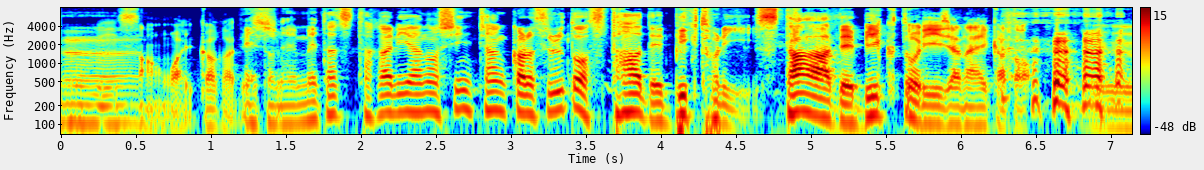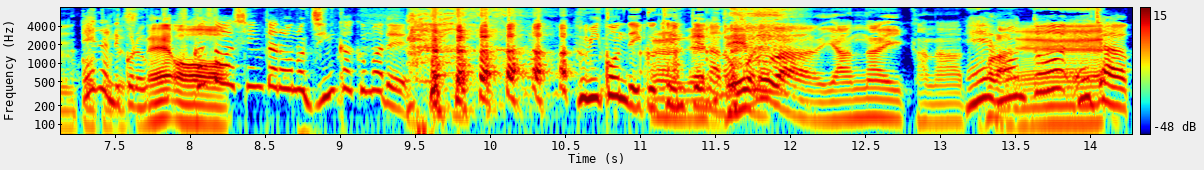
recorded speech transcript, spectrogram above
うんロイさんはいかがでしょう、えっとね、目立ちたかり屋のしんちゃんからすると、スターでビクトリー。スターでビクトリーじゃないかというこえ、なにこれ、とですね。深澤慎太郎の人格まで 踏み込んでいく検定なの、うんこれ。デブはやんないかな。え、本当？ねえ、じゃあ、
